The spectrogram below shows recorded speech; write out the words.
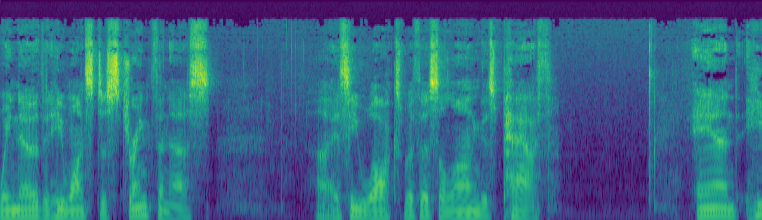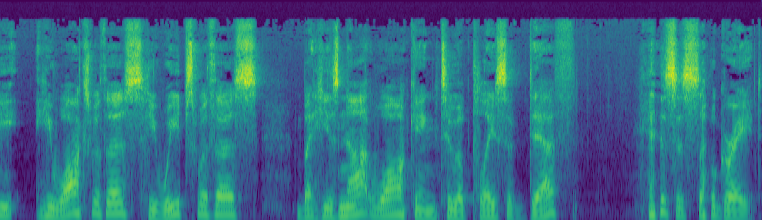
We know that He wants to strengthen us uh, as He walks with us along this path. And He He walks with us, He weeps with us, but He's not walking to a place of death. This is so great.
